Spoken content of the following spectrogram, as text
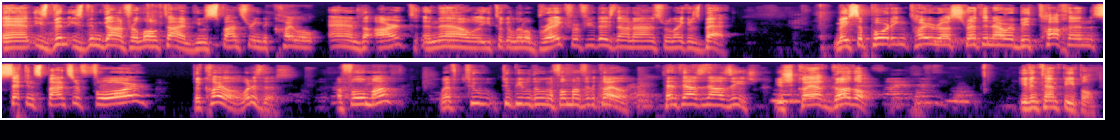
And he's been he's been gone for a long time. He was sponsoring the Koilo and the art, and now he took a little break for a few days. Now Anonymous from Lakewood is back. May supporting Torah strengthen our bitachon. Second sponsor for the Koilo. What is this? A full month? We have two two people doing a full month for the thousand dollars each. Yishkoyach Gadol. Even ten people.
